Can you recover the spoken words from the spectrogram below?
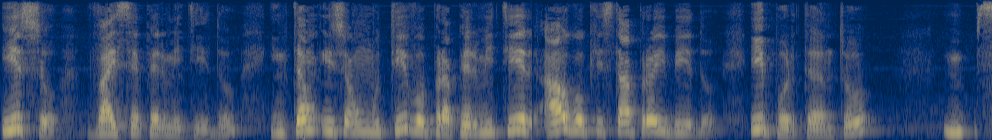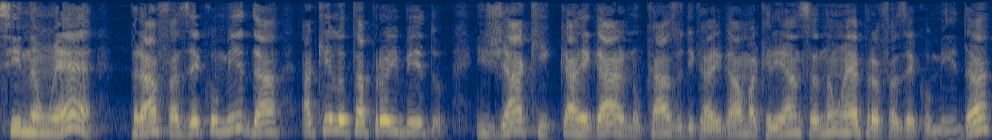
isso vai ser permitido. Então, isso é um motivo para permitir algo que está proibido. E, portanto, se não é para fazer comida, aquilo está proibido. E já que carregar, no caso de carregar uma criança, não é para fazer comida,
